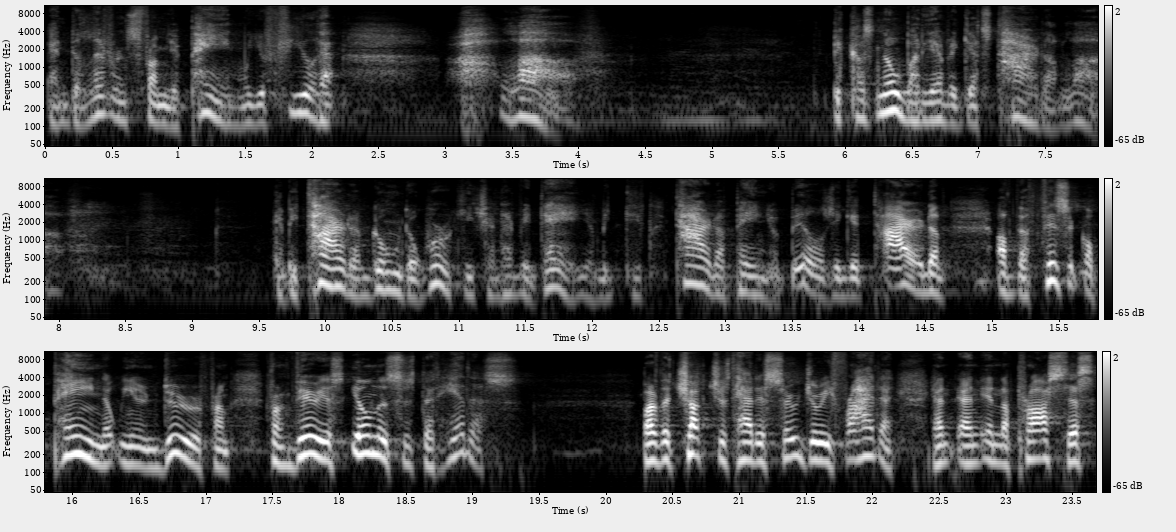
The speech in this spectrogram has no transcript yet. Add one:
and deliverance from your pain, where you feel that oh, love because nobody ever gets tired of love. You can be tired of going to work each and every day. You get tired of paying your bills. You get tired of, of the physical pain that we endure from, from various illnesses that hit us. Brother Chuck just had his surgery Friday, and, and in the process,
